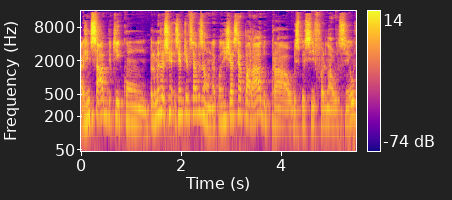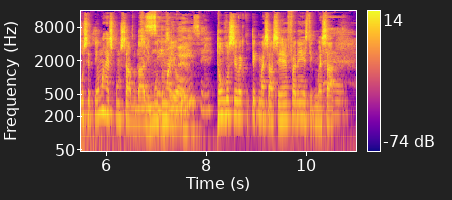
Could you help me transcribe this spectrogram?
a gente sabe que com. Pelo menos eu sempre tive essa visão, né? Quando a gente é separado para algo específico ali na aula do Senhor, você tem uma responsabilidade sim, muito sim, maior. Sim, então você vai ter que começar a ser referência, tem que começar. É.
